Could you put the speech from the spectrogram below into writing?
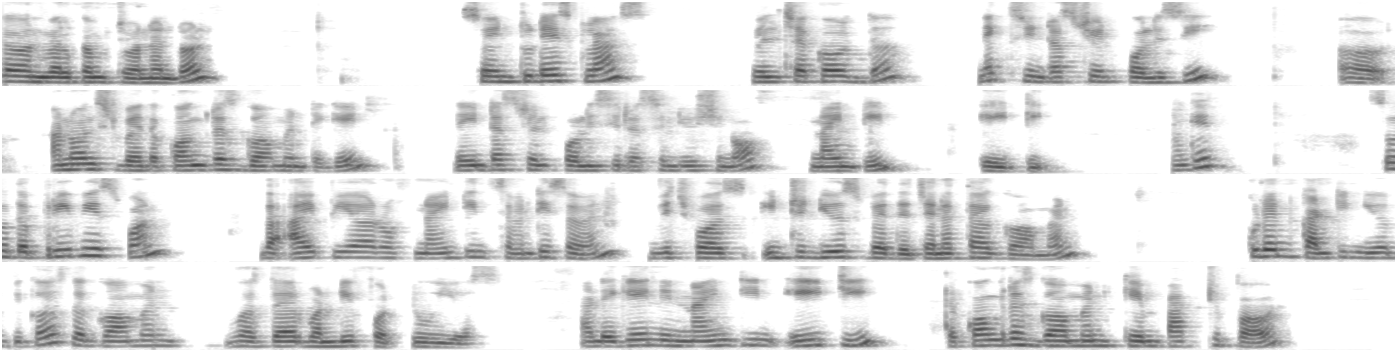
Hello and welcome to one and all. So in today's class, we'll check out the next industrial policy uh, announced by the Congress government again, the industrial policy resolution of 1980. Okay. So the previous one, the IPR of 1977, which was introduced by the Janata government, couldn't continue because the government was there only for two years. And again in 1980, the Congress government came back to power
